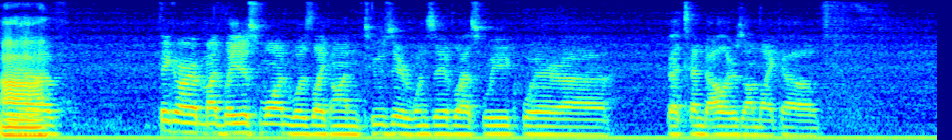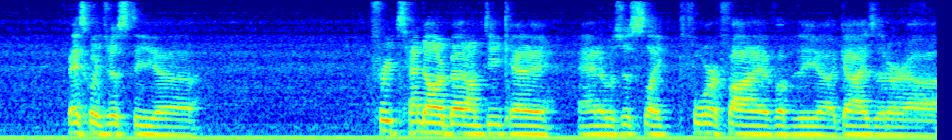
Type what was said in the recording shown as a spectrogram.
We Uh, have. I think our my latest one was like on Tuesday or Wednesday of last week, where uh, bet ten dollars on like uh, basically just the uh, free ten dollar bet on DK, and it was just like four or five of the uh, guys that are uh,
